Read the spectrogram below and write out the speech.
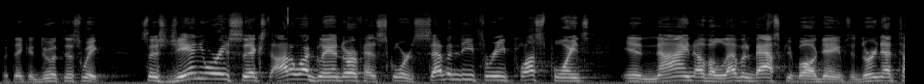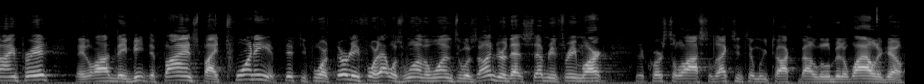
but they can do it this week. Since January 6th, Ottawa Glandorf has scored 73 plus points in 9 of 11 basketball games. And during that time period, they, lost, they beat Defiance by 20 at 54 34. That was one of the ones that was under that 73 mark. And of course, the loss to Lexington we talked about a little bit a while ago.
